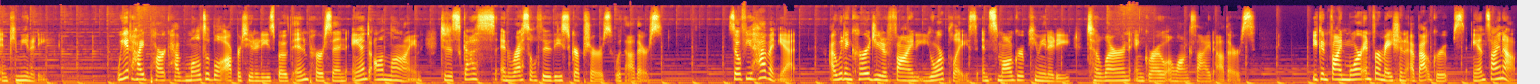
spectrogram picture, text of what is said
in community. We at Hyde Park have multiple opportunities, both in person and online, to discuss and wrestle through these scriptures with others. So if you haven't yet, I would encourage you to find your place in small group community to learn and grow alongside others. You can find more information about groups and sign up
